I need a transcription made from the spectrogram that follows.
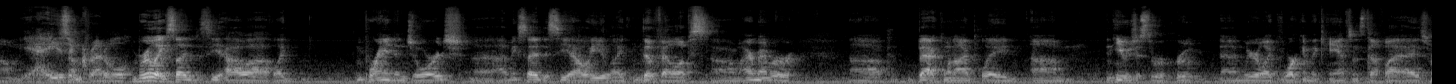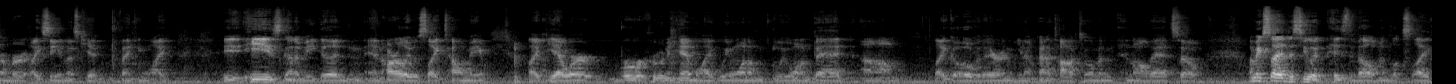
Um, Yeah, he's incredible. I'm really excited to see how uh, like Brandon George. Uh, I'm excited to see how he like develops. Um, I remember uh, back when I played, um, and he was just a recruit, and we were like working the camps and stuff. I, I just remember like seeing this kid, thinking like he's going to be good. And, and Harley was like telling me like, yeah, we're we're recruiting him. Like we want him, we want him bad. Um, like go over there and you know kind of talk to him and, and all that. So I'm excited to see what his development looks like.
